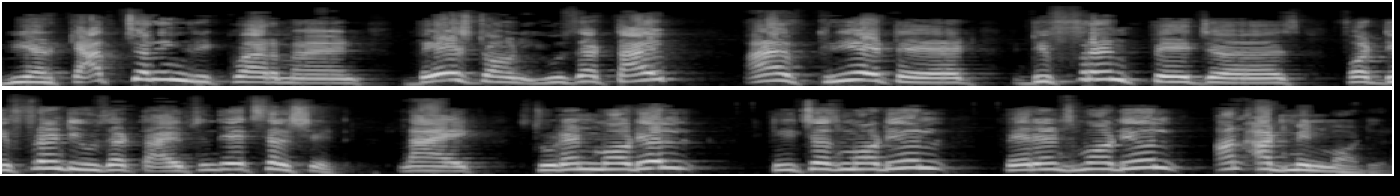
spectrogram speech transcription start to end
we are capturing requirement based on user type I have created different pages for different user types in the Excel sheet like student module, teachers module, parents module and admin module.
